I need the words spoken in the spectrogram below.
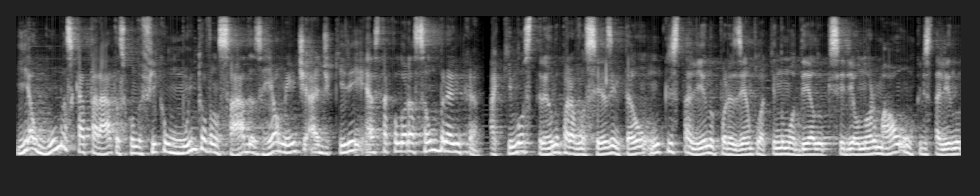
E algumas cataratas, quando ficam muito avançadas, realmente adquirem esta coloração branca. Aqui mostrando para vocês então um cristalino, por exemplo, aqui no modelo que seria o normal, um cristalino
